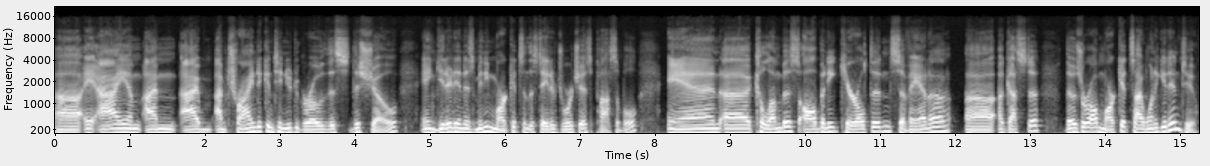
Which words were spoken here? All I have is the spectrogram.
Uh, I am I'm I'm I'm trying to continue to grow this this show and get it in as many markets in the state of Georgia as possible. And uh, Columbus, Albany, Carrollton, Savannah, uh, Augusta, those are all markets I want to get into.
